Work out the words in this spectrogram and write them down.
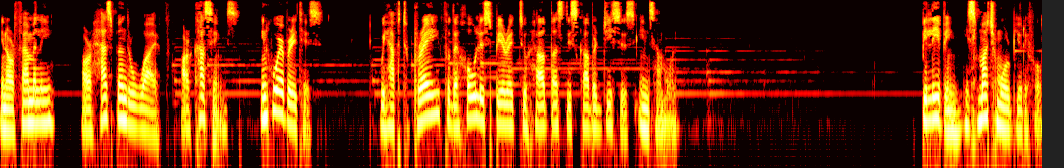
in our family, our husband or wife, our cousins, in whoever it is. We have to pray for the Holy Spirit to help us discover Jesus in someone. Believing is much more beautiful.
